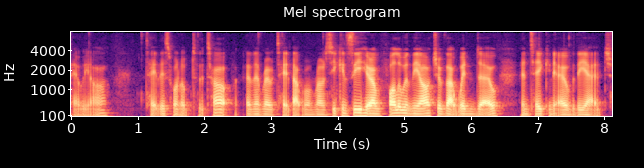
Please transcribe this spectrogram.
There we are. Take this one up to the top and then rotate that one around. So you can see here I'm following the arch of that window and taking it over the edge.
